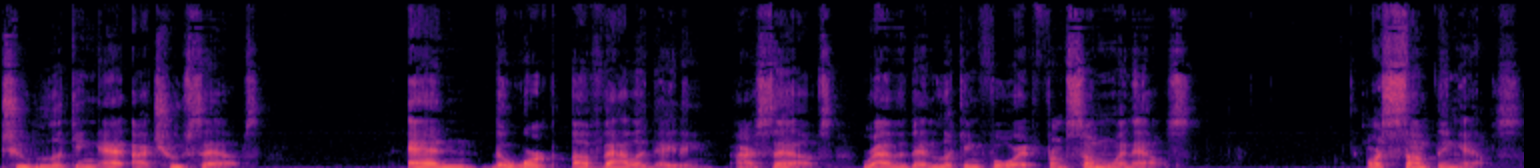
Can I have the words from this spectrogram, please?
to looking at our true selves and the work of validating ourselves rather than looking for it from someone else or something else.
